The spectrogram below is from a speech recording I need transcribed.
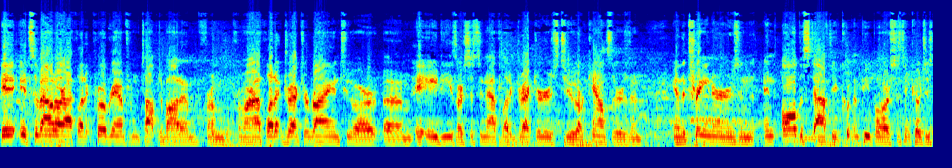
it, it's about our athletic program from top to bottom, from from our athletic director Ryan to our um, AADs, our assistant athletic directors, to our counselors and and the trainers and and all the staff, the equipment people, our assistant coaches.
